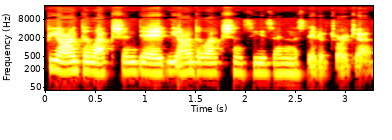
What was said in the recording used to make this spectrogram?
beyond election day, beyond election season in the state of Georgia.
